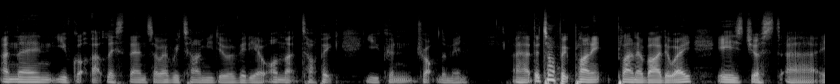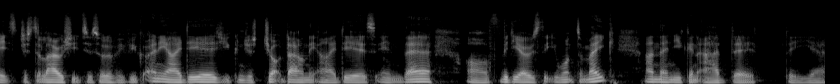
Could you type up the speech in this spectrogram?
and then you've got that list then. So every time you do a video on that topic, you can drop them in. Uh, the topic plan- planner, by the way, is just uh, it just allows you to sort of if you've got any ideas, you can just jot down the ideas in there of videos that you want to make, and then you can add the the uh,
